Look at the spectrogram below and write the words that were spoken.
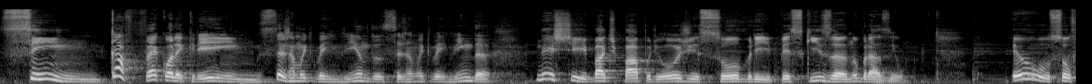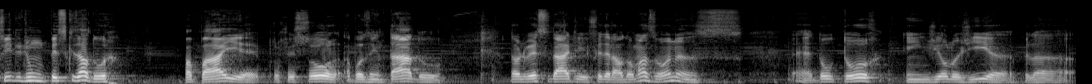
Sim, Café com Alecrim! Seja muito bem-vindo, seja muito bem-vinda neste bate-papo de hoje sobre pesquisa no Brasil. Eu sou filho de um pesquisador. Papai é professor aposentado da Universidade Federal do Amazonas, é doutor em geologia pela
